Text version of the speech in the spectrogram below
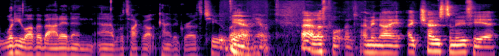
what do you love about it? And uh, we'll talk about kind of the growth too. But, yeah. yeah. I love Portland. I mean, I, I chose to move here.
